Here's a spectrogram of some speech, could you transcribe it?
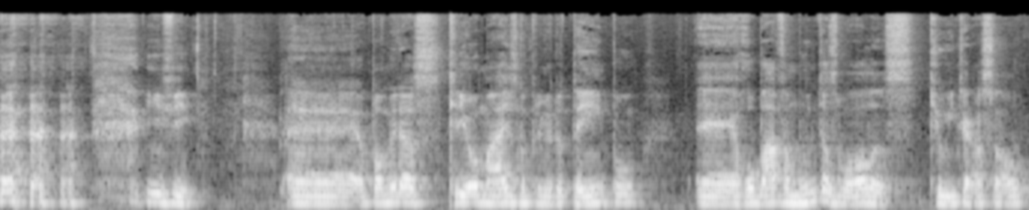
Enfim. É, o Palmeiras criou mais no primeiro tempo, é, roubava muitas bolas que o Internacional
